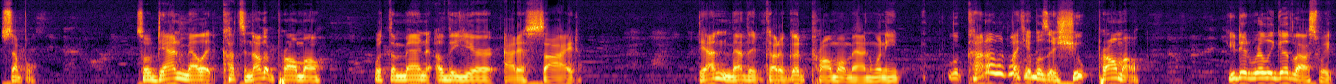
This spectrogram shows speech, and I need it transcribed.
Simple. So Dan Mellett cuts another promo with the men of the year at his side. Dan Method cut a good promo, man, when he look, kind of looked like it was a shoot promo. He did really good last week.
